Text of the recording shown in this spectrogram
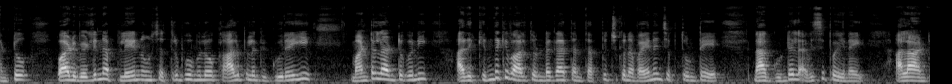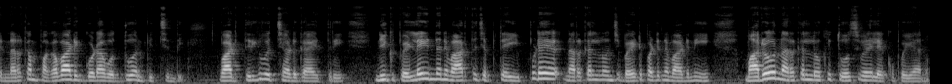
అంటూ వాడు వెళ్ళిన ప్లేను శత్రుభూమిలో కాల్పులకి గురయ్యి మంటలు అంటుకుని అది కిందకి వాళ్తుండగా తను తప్పించుకున్న వైనం చెప్తుంటే నా గుండెలు అవిసిపోయినాయి. అలాంటి నరకం పగవాడికి కూడా వద్దు అనిపించింది. వాడు తిరిగి వచ్చాడు గాయత్రి. నీకు పెళ్ళయిందని వార్త చెప్తే ఇప్పుడే నరకంలోంచి బయటపడిన వాడిని మరో నరకంలోకి తోసివేయలేకపోయాను.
